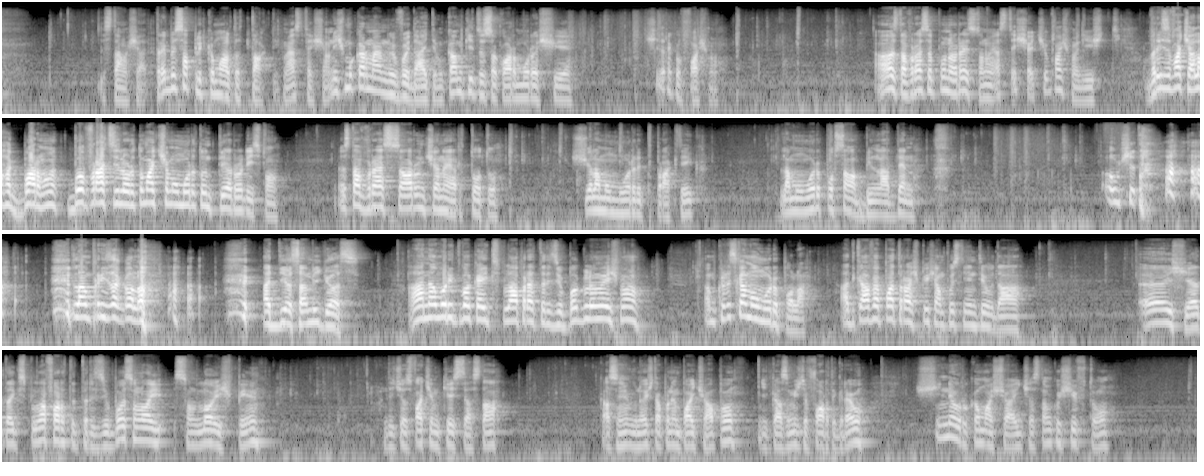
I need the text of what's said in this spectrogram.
Stai așa, trebuie să aplicăm altă tactică, asta e așa, nici măcar mai am nevoie de item, cam chită să cu armură și... Ce dracu faci, mă? Asta vrea să pună restul, nu? Asta e așa, ce faci, mă? Ești... Vrei să faci Allah Akbar, mă? Bă, fraților, tocmai ce am omorât un terorist, mă. Ăsta vrea să arunce în aer totul. Și eu l-am omorât, practic. L-am omorât pe Osama Bin Laden. oh, shit. L-am prins acolo. Adios, amigos. A, n-a murit, bă, că a explodat prea târziu. Bă, glumești, mă. Am crezut că am omorât pe ăla. Adică avea 4 HP și am pus TNT-ul, dar... Uh, shit, a explodat foarte târziu. Bă, sunt la, sunt la HP. Deci o să facem chestia asta. Ca să ne vină ăștia, punem pe aici apă. E ca să miște foarte greu. Și ne urcăm așa aici, stăm cu shift-ul.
